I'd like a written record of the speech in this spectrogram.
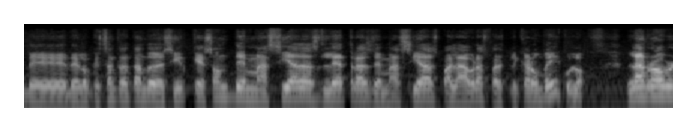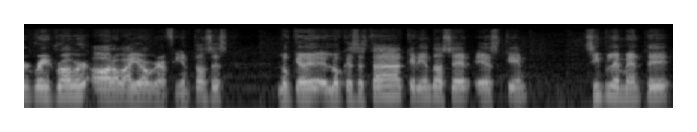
de, lo que están tratando de decir, que son demasiadas letras, demasiadas palabras para explicar un vehículo. Land Rover, Range Rover, Autobiography. Entonces, lo que, lo que se está queriendo hacer es que simplemente,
